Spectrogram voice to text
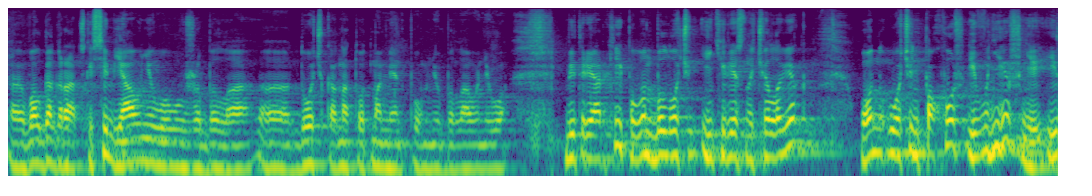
волгоградский, семья у него уже была, э, дочка на тот момент, помню, была у него. Дмитрий Архипов, он был очень интересный человек, он очень похож и внешне, и,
